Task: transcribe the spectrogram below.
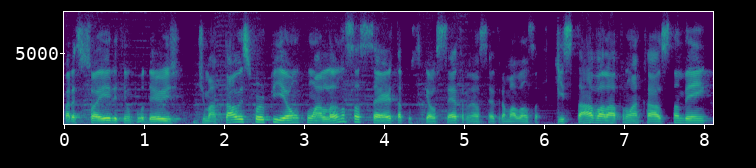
parece só ele tem o poder de matar o escorpião com a lança certa, que é o cetro, né? O cetro é uma lança que estava lá por um acaso também.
